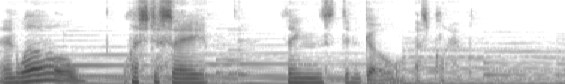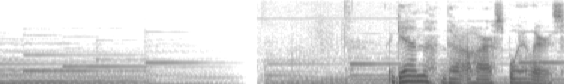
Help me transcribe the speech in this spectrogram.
And well, let's just say things didn't go as planned. Again, there are spoilers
